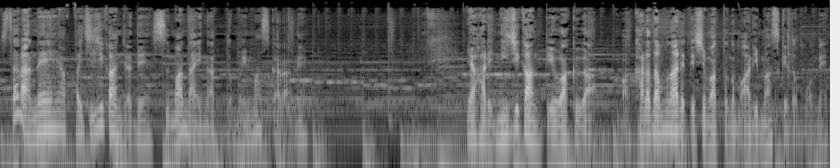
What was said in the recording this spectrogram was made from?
したらね、やっぱ1時間じゃね、済まないなって思いますからね。やはり2時間っていう枠が、まあ体も慣れてしまったのもありますけどもね、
